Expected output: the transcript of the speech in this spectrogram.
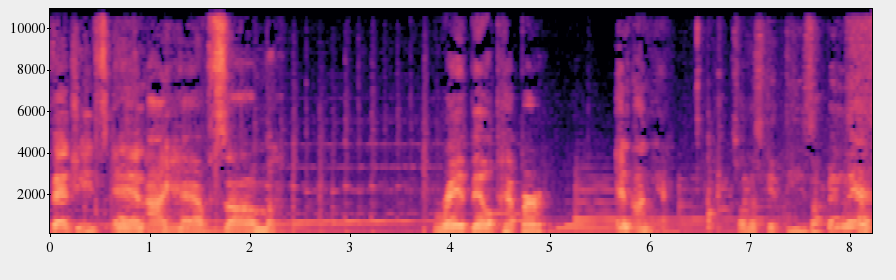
veggies. And I have some red bell pepper and onion. So let's get these up in there.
